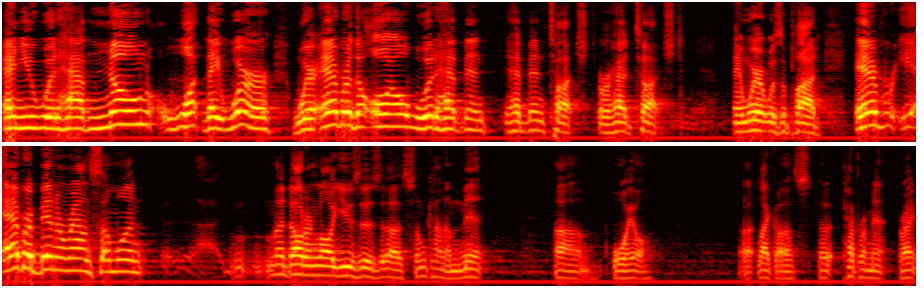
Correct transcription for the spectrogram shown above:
And you would have known what they were wherever the oil would have been have been touched or had touched and where it was applied. Ever ever been around someone my daughter-in-law uses uh, some kind of mint um, oil uh, like a, a peppermint right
